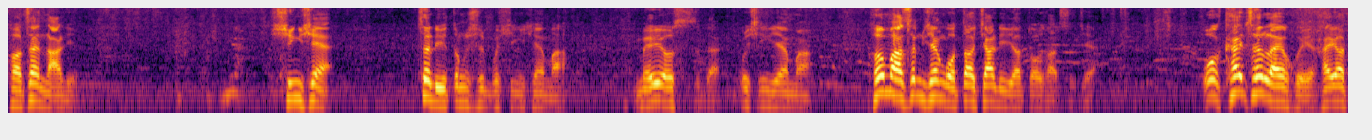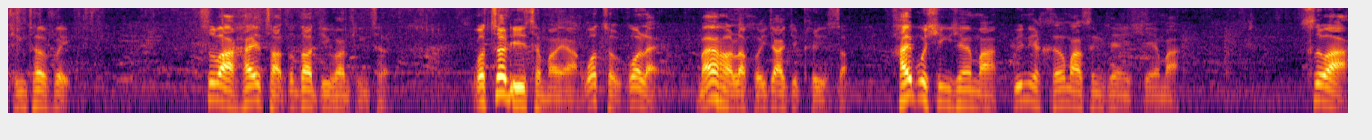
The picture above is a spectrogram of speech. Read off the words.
好在哪里？新鲜，这里东西不新鲜吗？没有死的，不新鲜吗？盒马生鲜，我到家里要多少时间？我开车来回还要停车费，是吧？还找得到地方停车。我这里怎么样？我走过来，买好了回家就可以烧，还不新鲜吗？比你河马新鲜一些嘛？是吧？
